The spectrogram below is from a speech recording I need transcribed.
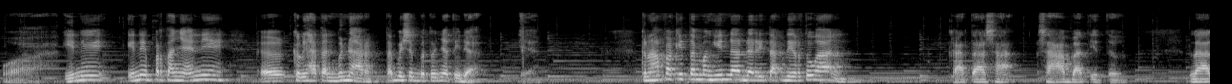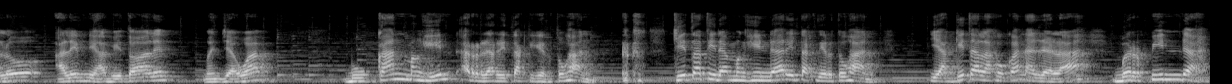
Wah, ini ini pertanyaan ini eh, kelihatan benar, tapi sebetulnya tidak. Ya. Kenapa kita menghindar dari takdir Tuhan? Kata sah sahabat itu. Lalu Alim bin Abi Thalib menjawab, bukan menghindar dari takdir Tuhan. kita tidak menghindari takdir Tuhan. Yang kita lakukan adalah berpindah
